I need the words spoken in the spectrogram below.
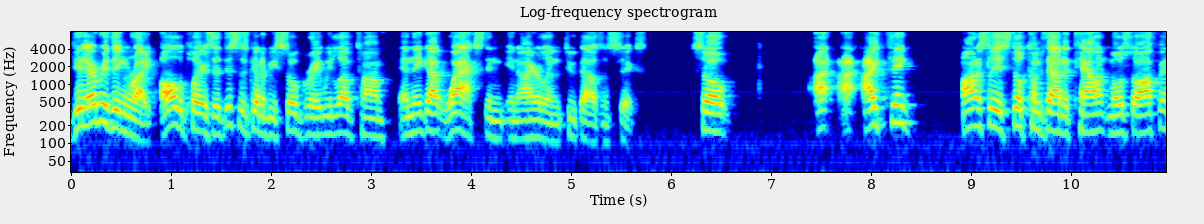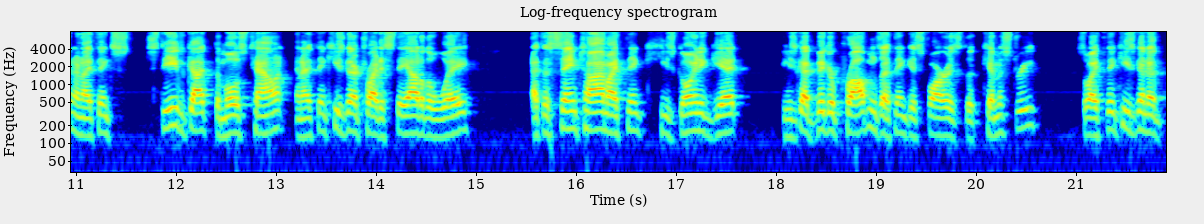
did everything right. All the players said, This is going to be so great. We love Tom. And they got waxed in, in Ireland in 2006. So I, I, I think, honestly, it still comes down to talent most often. And I think Steve got the most talent. And I think he's going to try to stay out of the way. At the same time, I think he's going to get, he's got bigger problems, I think, as far as the chemistry. So I think he's going to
